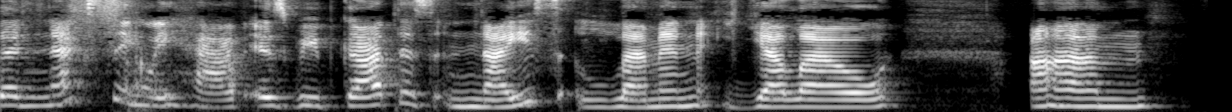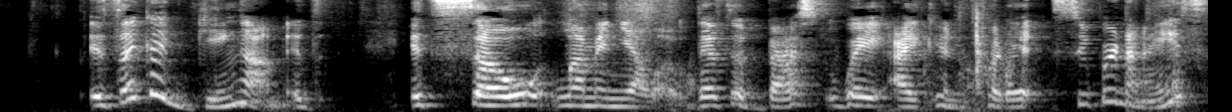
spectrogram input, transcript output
The next thing we have is we've got this nice lemon yellow. Um, it's like a gingham. It's it's so lemon yellow. That's the best way I can put it. Super nice.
